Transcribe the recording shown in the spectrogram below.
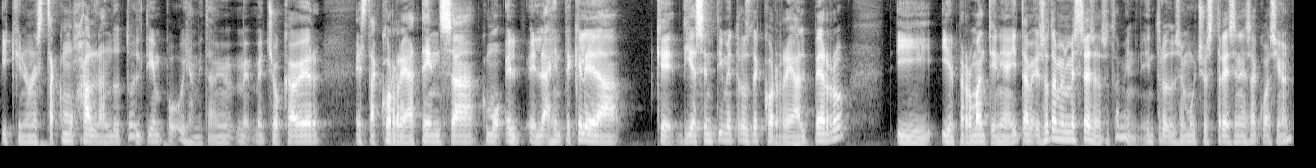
y que uno no está como jalando todo el tiempo. Uy, a mí también me, choca ver esta correa tensa, como el, la gente que le da que 10 centímetros de correa al perro y, y, el perro mantiene ahí. Eso también me estresa, eso también introduce mucho estrés en esa ecuación.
